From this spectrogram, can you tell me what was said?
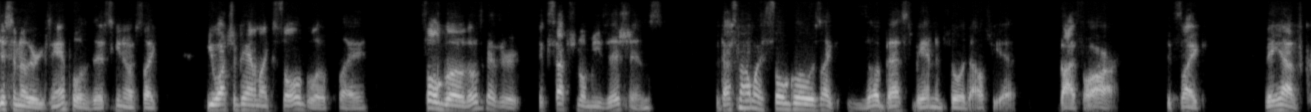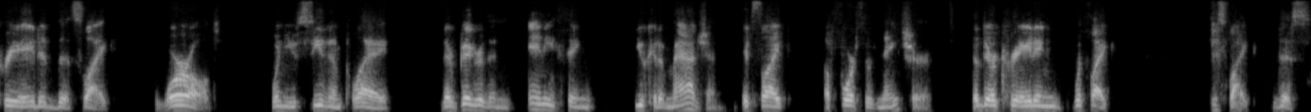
just another example of this you know it's like you watch a band like Soul Glo play. Soul Glo those guys are exceptional musicians but that's not why Soul Glo is like the best band in philadelphia by far. It's like they have created this like world. When you see them play they're bigger than anything you could imagine. It's like a force of nature that they're creating with like just like this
